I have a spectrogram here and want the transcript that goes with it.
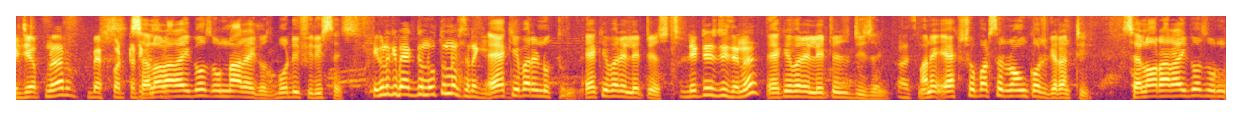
এই যে। আপনার ব্যাকপার্টটা সেলার আড়াই গজ অন্য আড়াই গজ বডি ফ্রি সাইজ এগুলো কি একদম নতুন নামছে নাকি? একেবারে নতুন একেবারে লেটেস্ট লেটেস্ট ডিজাইন হ্যাঁ? একেবারে লেটেস্ট ডিজাইন আচ্ছা। মানে একশো পার্সেন্ট রং কস গ্যারান্টি সেলর আড়াই গজ অন্য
